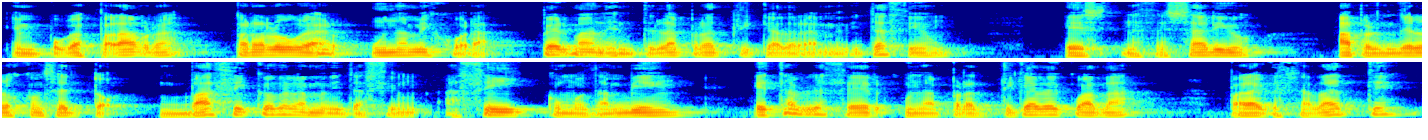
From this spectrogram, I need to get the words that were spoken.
En pocas palabras, para lograr una mejora permanente en la práctica de la meditación, es necesario aprender los conceptos básicos de la meditación, así como también establecer una práctica adecuada para que se adapte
